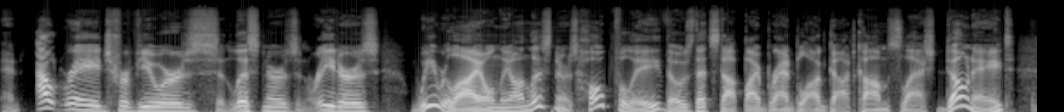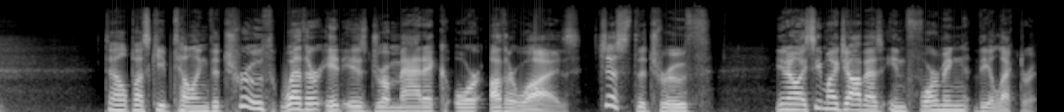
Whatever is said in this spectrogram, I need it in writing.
and outrage for viewers and listeners and readers. We rely only on listeners. Hopefully, those that stop by bradblog.com slash donate to help us keep telling the truth, whether it is dramatic or otherwise. Just the truth. You know, I see my job as informing the electorate.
